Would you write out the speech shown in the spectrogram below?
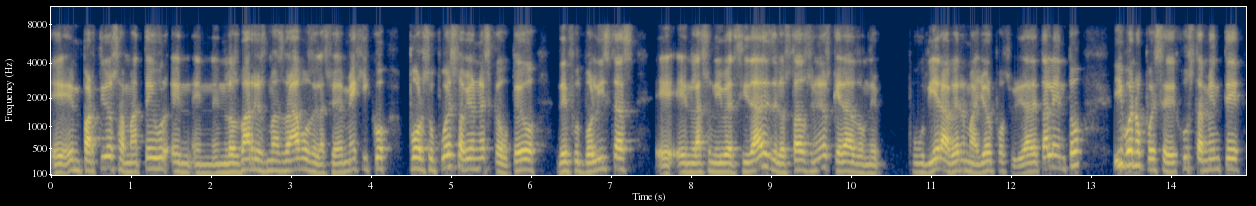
eh, en partidos amateur en, en, los barrios más bravos de la Ciudad de México. Por supuesto, había un escauteo de futbolistas eh, en las universidades de los Estados Unidos, que era donde pudiera haber mayor posibilidad de talento. Y bueno, pues justamente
